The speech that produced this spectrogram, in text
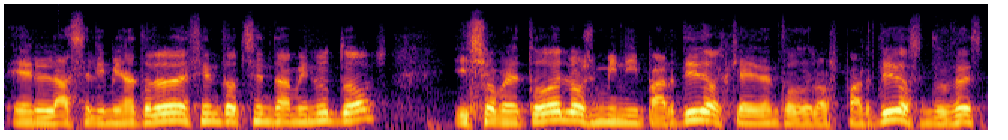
en las eliminatorias de 180 minutos y sobre todo en los mini partidos que hay dentro de los partidos. Entonces,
